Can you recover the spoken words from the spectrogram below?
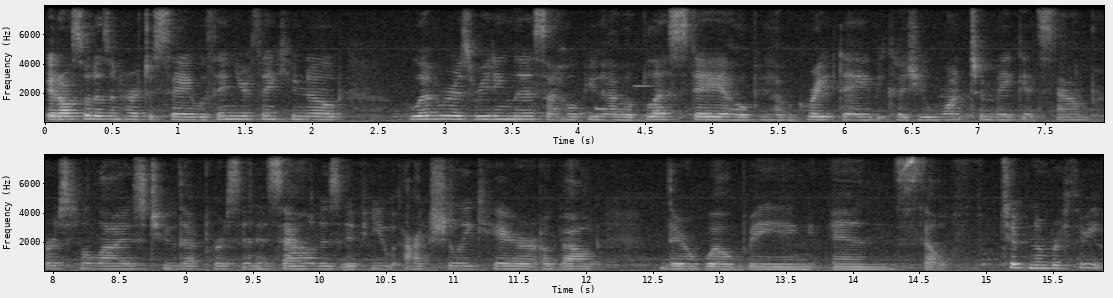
It also doesn't hurt to say within your thank you note, whoever is reading this, I hope you have a blessed day. I hope you have a great day because you want to make it sound personalized to that person. It sound as if you actually care about their well-being and self. Tip number three,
